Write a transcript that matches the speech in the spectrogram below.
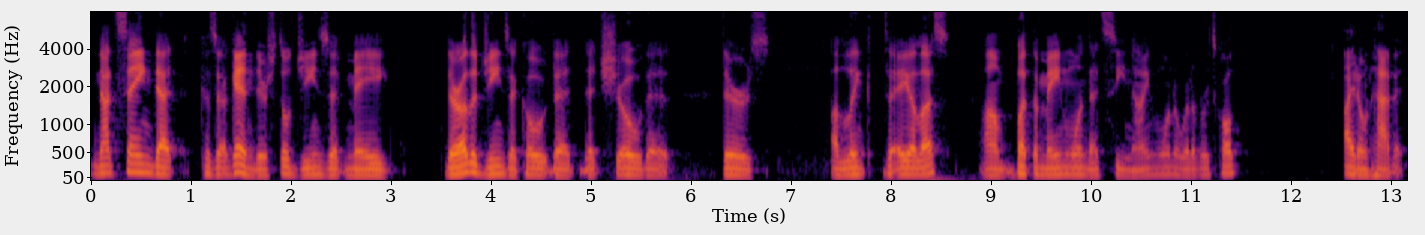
not saying that because again, there's still genes that may there are other genes that code that that show that there's a link to ALS, um, but the main one, that C9 one or whatever it's called, I don't have it.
